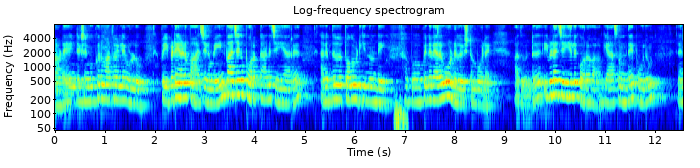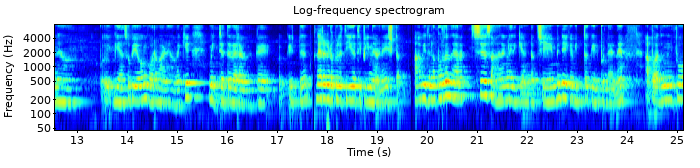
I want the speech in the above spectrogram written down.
അവിടെ ഇൻഡക്ഷൻ കുക്കർ മാത്രമല്ലേ ഉള്ളൂ. അപ്പോൾ ഇവിടെയാണ് പാചകം. മെയിൻ പാചകം പുറത്താണ് ചെയ്യാറ്. അകത്ത് പുക പിടിക്കുന്നുണ്ടേ. അപ്പോൾ പിന്നെ വിറകും ഉണ്ടല്ലോ ഇഷ്ടം പോലെ അതുകൊണ്ട് ഇവിടെ ചെയ്യൽ കുറവാണ് ഗ്യാസ് ഉണ്ടേ പോലും എന്നാ ഗ്യാസ് ഉപയോഗം കുറവാണ്. അമ്മയ്ക്ക് മുറ്റത്ത് വിറകൊക്കെ ഇട്ട് വിറകടുപ്പിൽ തീ കത്തിപ്പിക്കുന്നതാണ് ഇഷ്ടം. ആ വിതണപ്പുറത്ത് നിറച്ച് സാധനങ്ങൾ ഇരിക്കുകയാണ് കേട്ടോ. ചേമ്പിന്റെയൊക്കെ വിത്തൊക്കെ ഇരിപ്പുണ്ടായിരുന്നേ. അപ്പോൾ അതിപ്പോൾ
